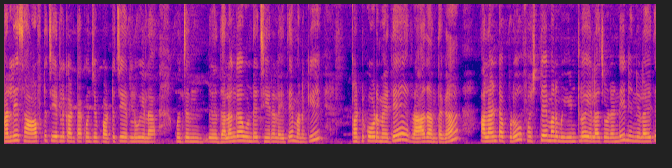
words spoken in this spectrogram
మళ్ళీ సాఫ్ట్ చీరల కంట కొంచెం పట్టు చీరలు ఇలా కొంచెం దళంగా ఉండే చీరలు అయితే మనకి కట్టుకోవడం అయితే రాదు అంతగా. అలాంటప్పుడు ఫస్ట్ మనం ఇంట్లో ఎలా చూడండి నేను ఇలా అయితే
